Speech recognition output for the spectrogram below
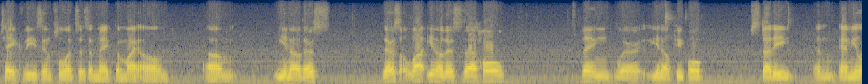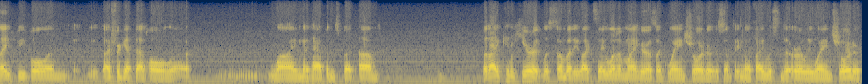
take these influences and make them my own. Um, you know, there's there's a lot. You know, there's that whole thing where you know people study and emulate people, and I forget that whole uh, line that happens, but. Um, but I can hear it with somebody like, say, one of my heroes, like Wayne Shorter or something. If I listen to early Wayne Shorter,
